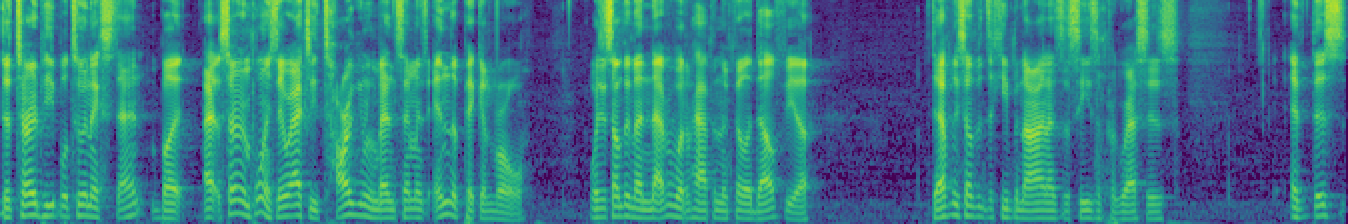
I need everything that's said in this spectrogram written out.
deterred people to an extent, but at certain points they were actually targeting Ben Simmons in the pick and roll, which is something that never would have happened in Philadelphia. Definitely something to keep an eye on as the season progresses. If this,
